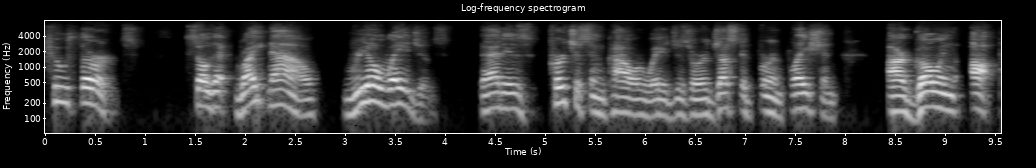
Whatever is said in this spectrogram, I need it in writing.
two thirds. So that right now, real wages, that is purchasing power wages or adjusted for inflation, are going up.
